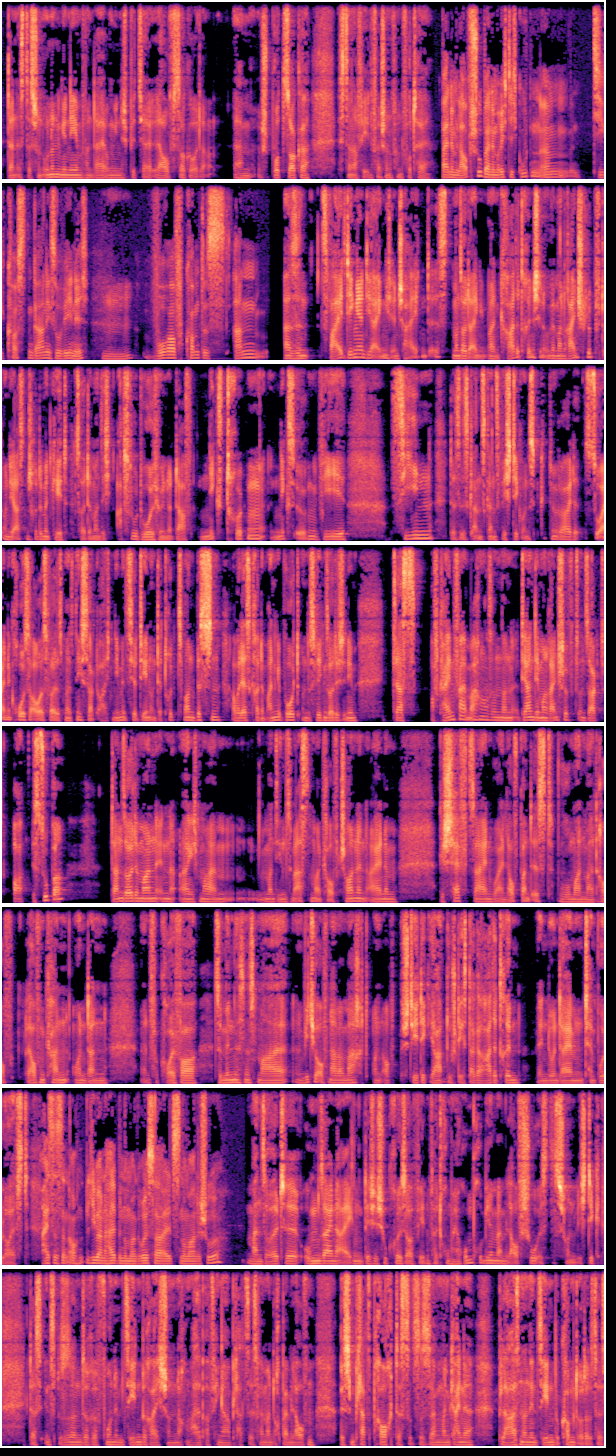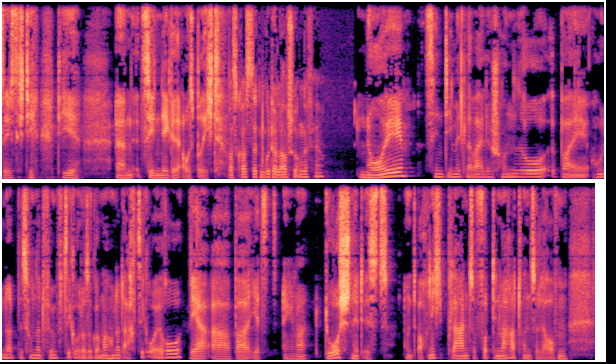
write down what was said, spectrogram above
dann ist das schon unangenehm. Von daher irgendwie eine spezielle Laufsocke oder ähm, Sportsocke ist dann auf jeden Fall schon von Vorteil. Bei einem Laufschuh, bei einem richtig guten, ähm, die kosten gar nicht so wenig. Mhm. Worauf kommt es an? Also sind zwei Dinge, die eigentlich entscheidend ist. Man sollte eigentlich mal gerade drinstehen und wenn man reinschlüpft und die ersten Schritte mitgeht, sollte man sich absolut wohlfühlen. Da darf nichts drücken, nichts irgendwie ziehen. Das ist ganz, ganz wichtig. Und es gibt mittlerweile so eine große Auswahl, dass man jetzt nicht sagt, oh, ich nehme jetzt hier den und der drückt zwar ein bisschen, aber der ist gerade im Angebot und deswegen sollte ich den nehmen. Das auf keinen Fall machen, sondern der, an dem man reinschlüpft und sagt, oh, ist super, dann sollte man in, eigentlich mal, wenn man den zum ersten Mal kauft, schon in einem Geschäft sein, wo ein Laufband ist, wo man mal drauf laufen kann und dann ein Verkäufer zumindest mal eine Videoaufnahme macht und auch bestätigt, ja, du stehst da gerade drin, wenn du in deinem Tempo läufst. Heißt es dann auch lieber eine halbe Nummer größer als normale Schuhe? Man sollte um seine eigentliche Schuhgröße auf jeden Fall drum herum probieren. Beim Laufschuh ist es schon wichtig, dass insbesondere vorne im Zehenbereich schon noch ein halber Finger Platz ist, weil man doch beim Laufen ein bisschen Platz braucht, dass sozusagen man keine Blasen an den Zähnen bekommt oder dass sich die, die ähm, Zehennägel ausbricht. Was kostet ein guter Laufschuh ungefähr? Neu sind die mittlerweile schon so bei 100 bis 150 oder sogar mal 180 Euro. Wer aber jetzt eigentlich mal Durchschnitt ist, und auch nicht plant, sofort den Marathon zu laufen,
